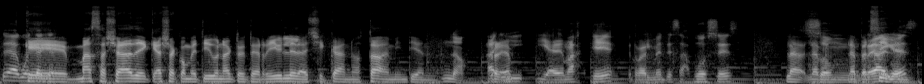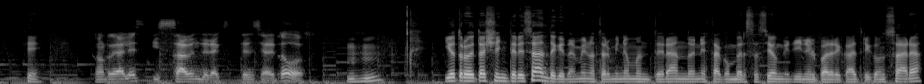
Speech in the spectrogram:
se da cuenta Que, que. más allá de que haya cometido un acto terrible, la chica no estaba mintiendo. No. Y, y además que realmente esas voces La, la- son la reales. Sí. Son reales y saben de la existencia de todos. Y otro detalle interesante que también nos terminamos enterando en esta conversación que tiene el padre Catri con Sara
